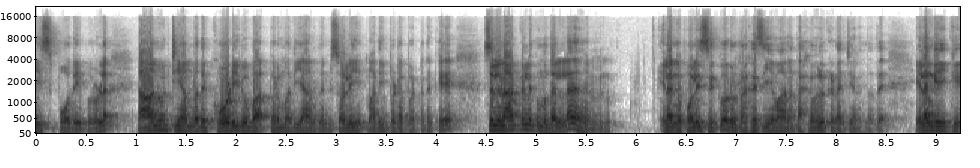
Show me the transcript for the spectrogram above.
ஐஸ் போதைப் பொருள் நானூற்றி ஐம்பது கோடி ரூபாய் பெறுமதியானதுன்னு சொல்லி மதிப்பிடப்பட்டிருக்கு. சில நாட்களுக்கு முதல்ல இலங்கை போலீஸுக்கு ஒரு ரகசியமான தகவல் கிடைச்சிருந்தது. இலங்கைக்கு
